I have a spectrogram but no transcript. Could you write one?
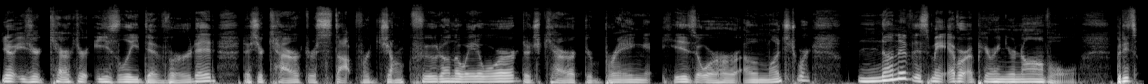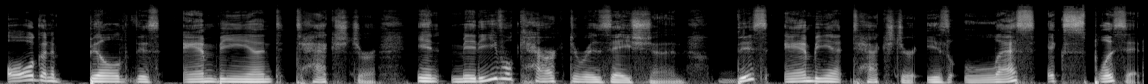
You know, is your character character easily diverted? Does your character stop for junk food on the way to work? Does your character bring his or her own lunch to work? None of this may ever appear in your novel, but it's all going to build this ambient texture. In medieval characterization, this ambient texture is less explicit.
